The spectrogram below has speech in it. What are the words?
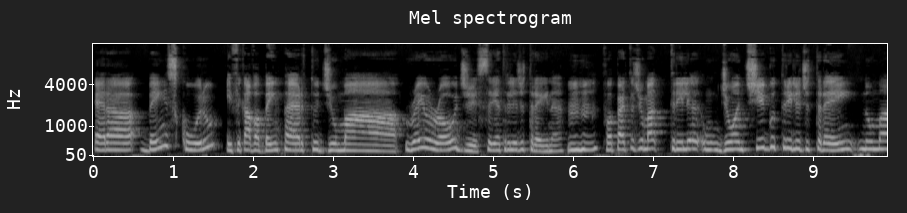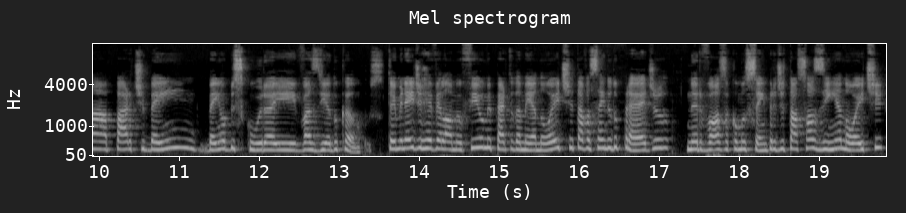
era bem escuro e ficava bem perto de uma railroad, seria trilha de trem, né? Uhum. Foi perto de uma trilha, de um antigo trilho de trem, numa parte bem, bem obscura e vazia do campus. Terminei de revelar o meu filme perto da meia-noite e tava saindo do prédio, nervosa como sempre, de estar sozinha à noite,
